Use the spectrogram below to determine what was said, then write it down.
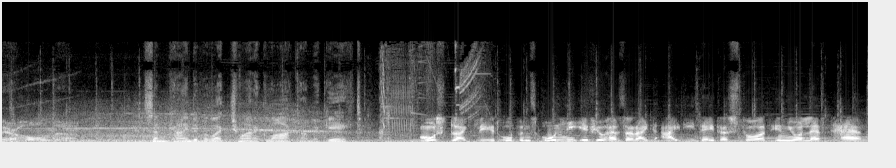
That's where up. Some kind of electronic lock on the gate. Most likely it opens only if you have the right ID data stored in your left hand.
